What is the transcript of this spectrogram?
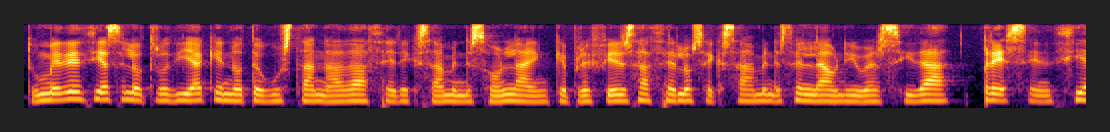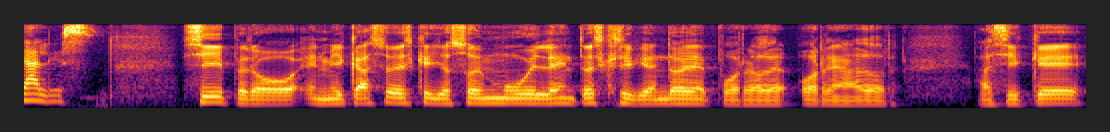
Tú me decías el otro día que no te gusta nada hacer exámenes online, que prefieres hacer los exámenes en la universidad presenciales. Sí, pero en mi caso es que yo soy muy lento escribiendo por ordenador. Así que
